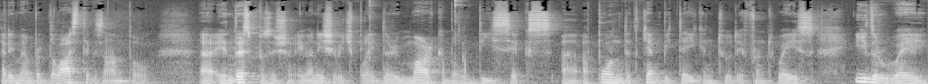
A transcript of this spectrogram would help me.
I remember the last example. Uh, in this position, Ivanisevic played the remarkable d6, uh, a pawn that can be taken two different ways. Either way,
